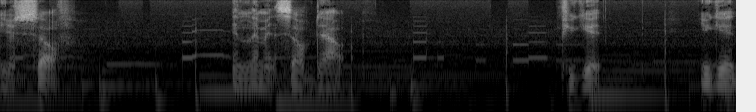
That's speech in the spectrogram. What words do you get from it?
yourself and limit self-doubt. If you get you get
